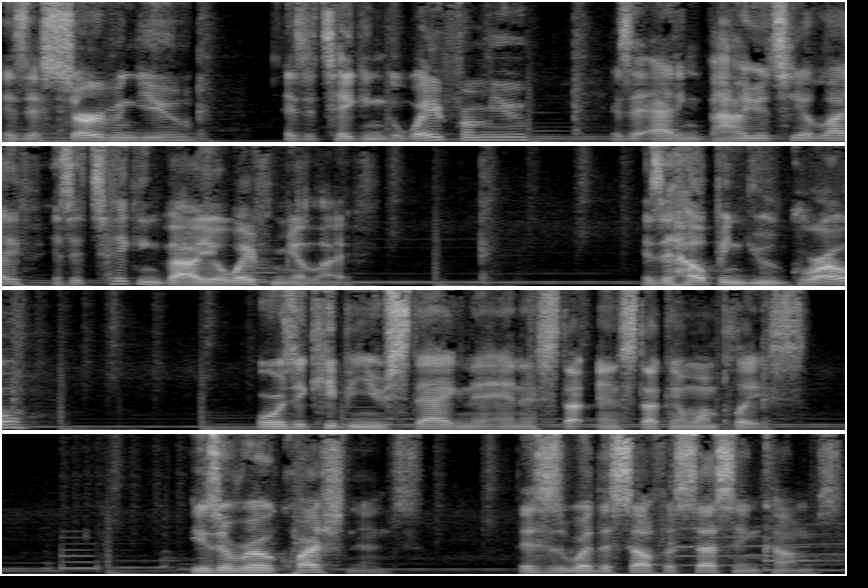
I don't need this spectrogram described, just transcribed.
Is it serving you? Is it taking away from you? Is it adding value to your life? Is it taking value away from your life? Is it helping you grow? Or is it keeping you stagnant and, stuck and stuck in one place? These are real questions. This is where the self assessing comes.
